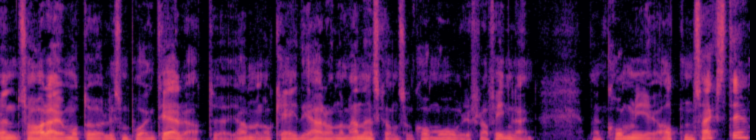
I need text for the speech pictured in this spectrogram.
Men så har jeg jo måttet liksom poengtere at eh, ja, men ok, de her menneskene som kom over fra Finland, de kom i 1860,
